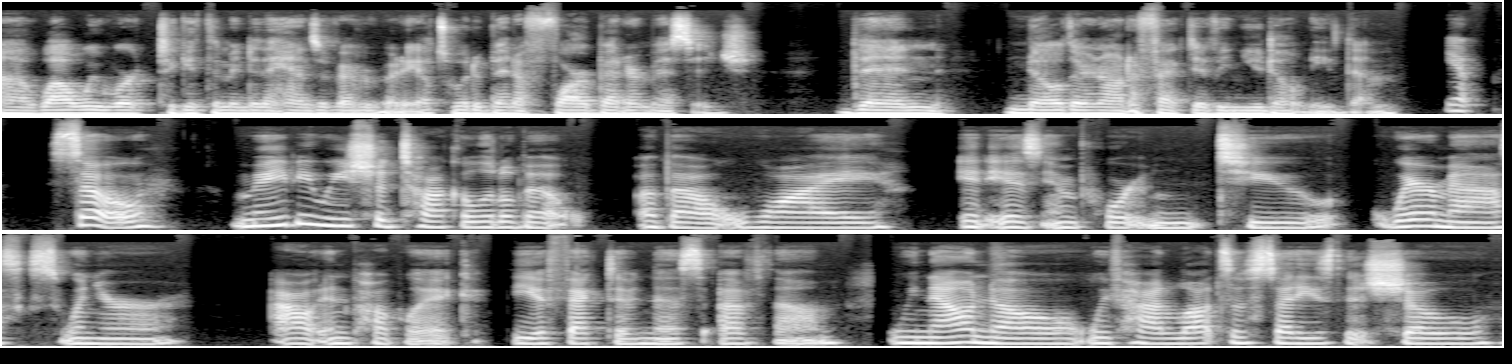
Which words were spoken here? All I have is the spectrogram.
uh, while we work to get them into the hands of everybody else would have been a far better message than no they're not effective and you don't need them Yep. So maybe we should talk a little bit about why it is important to wear masks when you're out in public, the effectiveness of them. We now know we've had lots of studies that show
